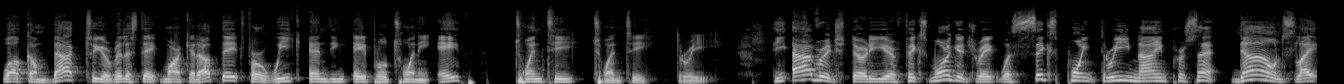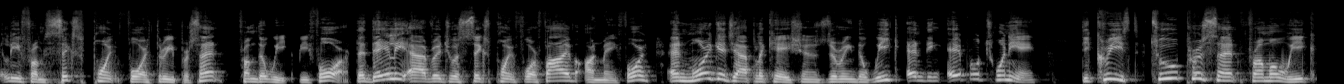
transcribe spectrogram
Welcome back to your real estate market update for week ending April 28th, 2023. The average 30 year fixed mortgage rate was 6.39%, down slightly from 6.43% from the week before. The daily average was 6.45 on May 4th, and mortgage applications during the week ending April 28th decreased 2% from a week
